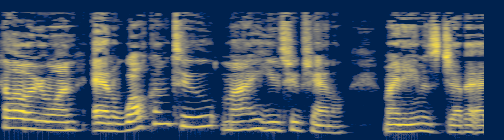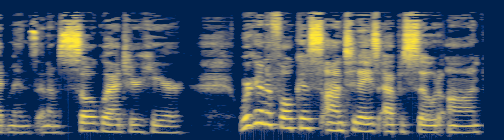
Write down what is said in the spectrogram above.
Hello, everyone, and welcome to my YouTube channel. My name is Jeba Edmonds, and I'm so glad you're here. We're going to focus on today's episode on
